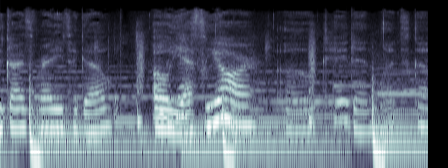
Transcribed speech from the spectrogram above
You guys ready to go? Oh, oh yes, we are. Okay, then, let's go.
